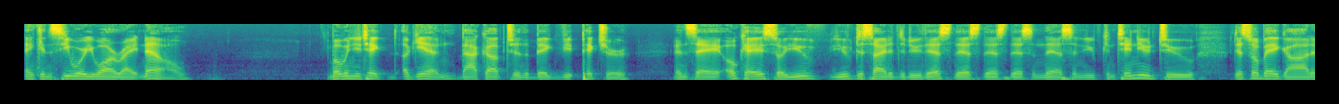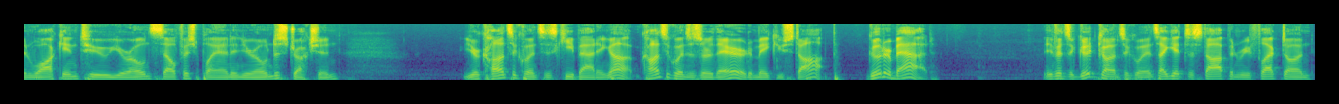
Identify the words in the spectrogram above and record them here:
and can see where you are right now. But when you take again back up to the big picture and say, okay, so you've you've decided to do this, this, this, this, and this, and you've continued to disobey God and walk into your own selfish plan and your own destruction. Your consequences keep adding up. Consequences are there to make you stop, good or bad if it's a good consequence, I get to stop and reflect on,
